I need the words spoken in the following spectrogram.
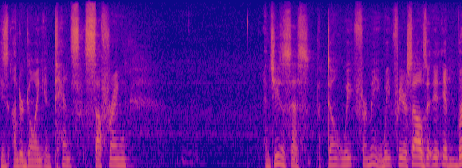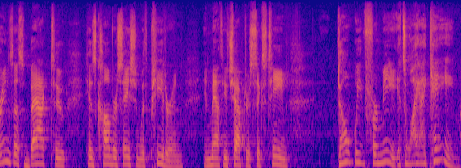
He's undergoing intense suffering. And Jesus says, But don't weep for me, weep for yourselves. It, it, brings us back to his conversation with Peter in, in Matthew chapter 16. Don't weep for me, it's why I came.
